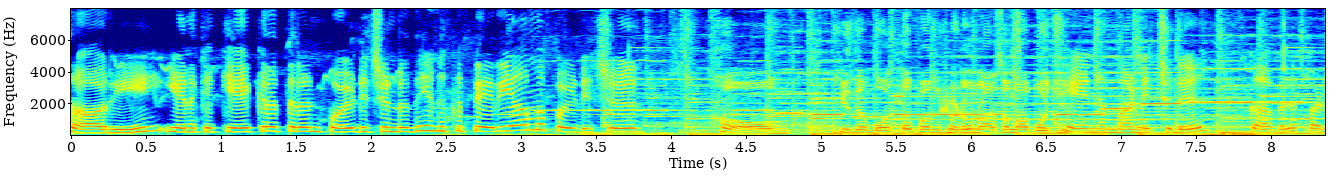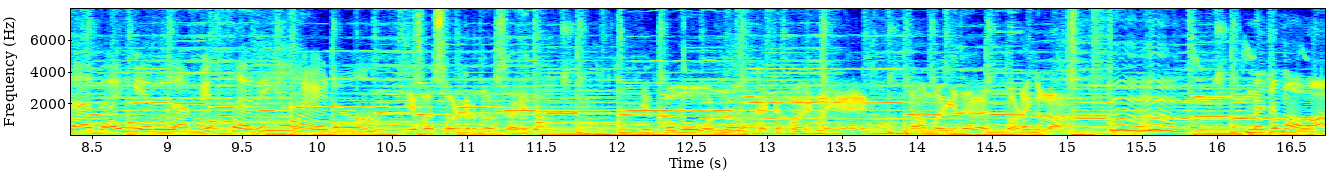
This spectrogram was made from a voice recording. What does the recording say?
சாரி எனக்கு கேக்குற திறன் போயிடுச்சுன்றது எனக்கு தெரியாம போயிடுச்சு. ஓ இந்த மொத்த ஃபங்க்ஷனும் நாசமா போச்சு. என்ன மன்னிச்சிடு கவலைப்படாத எல்லாமே சரியாயிடும். இவ சொல்றதும் சரிதான். இப்பவும் ஒண்ணும் கெட்டு போயிடலையே. நாம இத தொடங்கலாம். நிஜமாவா?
